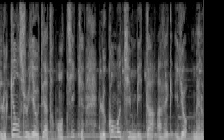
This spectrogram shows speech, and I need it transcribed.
le 15 juillet au théâtre antique, le Combo Chimbita avec Yo Me Lo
